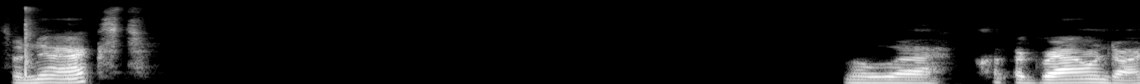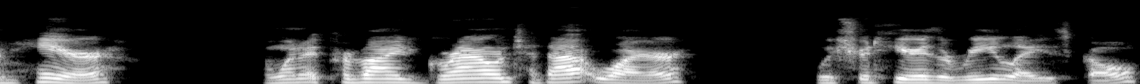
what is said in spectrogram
So next, we'll uh, clip a ground on here. And when I provide ground to that wire, we should hear the relays go.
